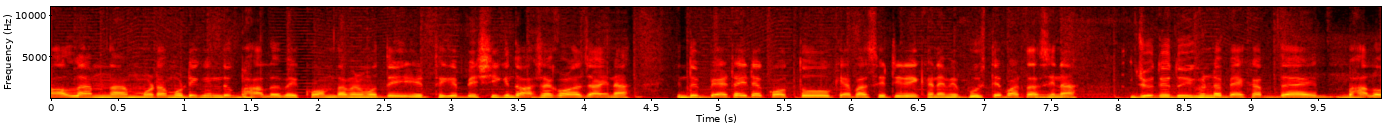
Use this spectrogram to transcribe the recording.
পারলাম না, মোটামুটি কিন্তু ভালো। ভাই, কম দামের মধ্যে এর থেকে বেশি কিন্তু আশা করা যায় না। কিন্তু ব্যাটারিটা কত ক্যাপাসিটির এখানে আমি বুঝতে পারতাছি না। যদি দুই ঘণ্টা ব্যাকআপ দেয়, ভালো।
